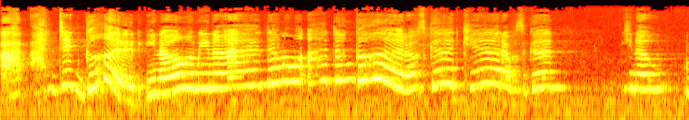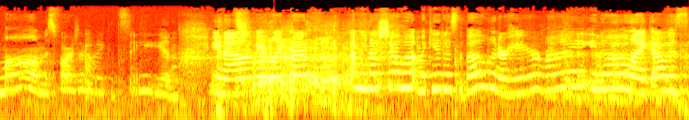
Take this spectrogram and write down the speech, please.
I, I did good, you know. I mean, I had done I had done good. I was a good kid. I was a good you know, mom as far as everybody could see, and you know, I mean, like I, I mean, I show up, my kid has the bow in her hair, right? You know, like I was,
